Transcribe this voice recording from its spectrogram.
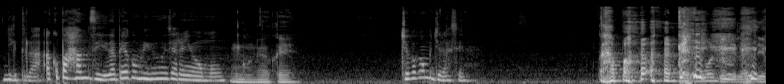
gitu lah aku paham sih tapi aku bingung caranya ngomong Hmm, Oke. coba kamu jelasin Apa? Kamu dijelasin.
